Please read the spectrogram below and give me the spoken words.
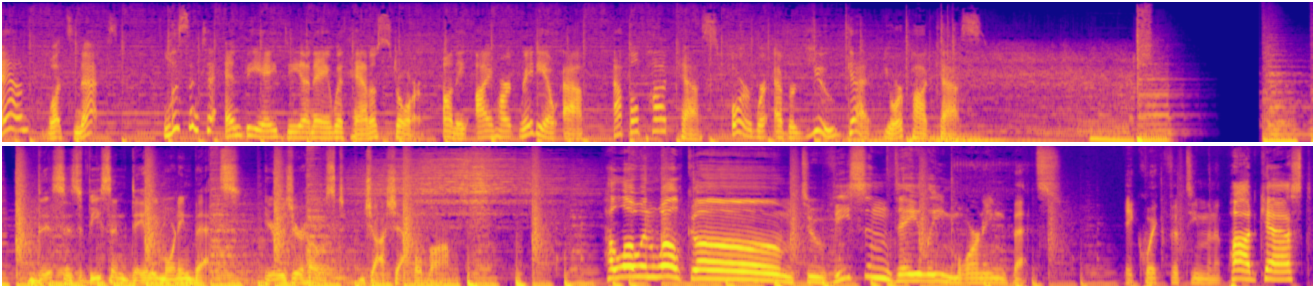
And what's next? Listen to NBA DNA with Hannah Storm on the iHeartRadio app, Apple Podcasts, or wherever you get your podcasts. This is VSiN Daily Morning Bets. Here is your host, Josh Appelbaum. Hello and welcome to VSiN Daily Morning Bets a quick 15 minute podcast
